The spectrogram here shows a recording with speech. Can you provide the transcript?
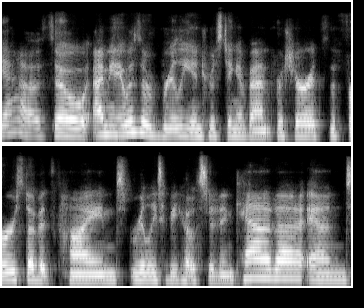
Yeah. So, I mean, it was a really interesting event for sure. It's the first of its kind, really, to be hosted in Canada. And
